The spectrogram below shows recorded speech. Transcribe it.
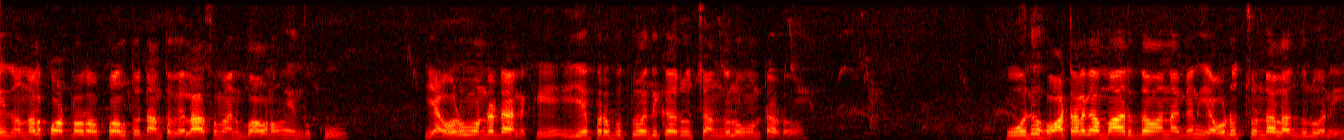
ఐదు వందల కోట్ల రూపాయలతో అంత విలాసమైన భవనం ఎందుకు? ఎవడు ఉండడానికి ఏ ప్రభుత్వ అధికారి వచ్చి అందులో ఉంటాడో? పోనీ హోటల్గా మారుద్దామన్నా కానీ ఎవడొచ్చి ఉండాలి అందులోని?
